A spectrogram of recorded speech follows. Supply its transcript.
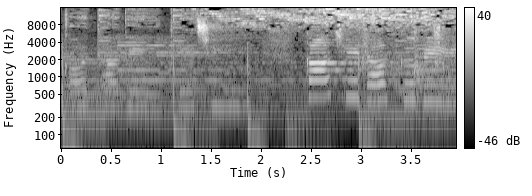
কথা গেঁথেছি কাছে থাকবে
